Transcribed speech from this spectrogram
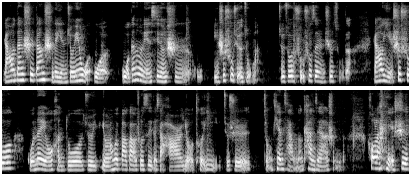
然后但是当时的研究，因为我我我跟他们联系的是也是数学组嘛，就做数数字认知组的，然后也是说国内有很多就是有人会报告说自己的小孩儿有特异，就是这种天才我能看见啊什么的，后来也是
